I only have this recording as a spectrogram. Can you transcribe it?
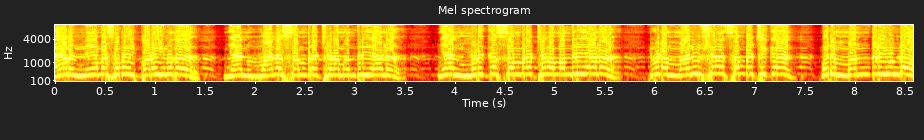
അയാൾ നിയമസഭയിൽ പറയുന്നത് ഞാൻ വനസംരക്ഷണ മന്ത്രിയാണ്. ഞാൻ മൃഗസംരക്ഷണ മന്ത്രിയാണ്. ഇവിടെ മനുഷ്യനെ സംരക്ഷിക്കാൻ ഒരു മന്ത്രിയുണ്ടോ?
